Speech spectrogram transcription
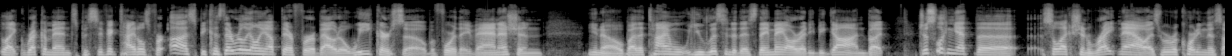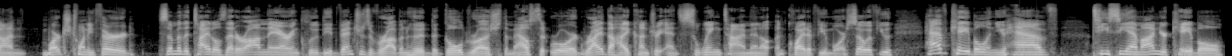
like recommend specific titles for us because they're really only up there for about a week or so before they vanish, and you know by the time you listen to this, they may already be gone. But just looking at the selection right now, as we're recording this on March 23rd, some of the titles that are on there include The Adventures of Robin Hood, The Gold Rush, The Mouse That Roared, Ride the High Country, and Swing Time, and, uh, and quite a few more. So if you have cable and you have TCM on your cable,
